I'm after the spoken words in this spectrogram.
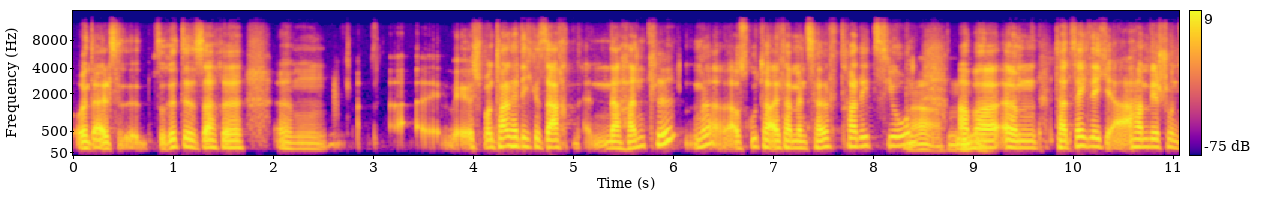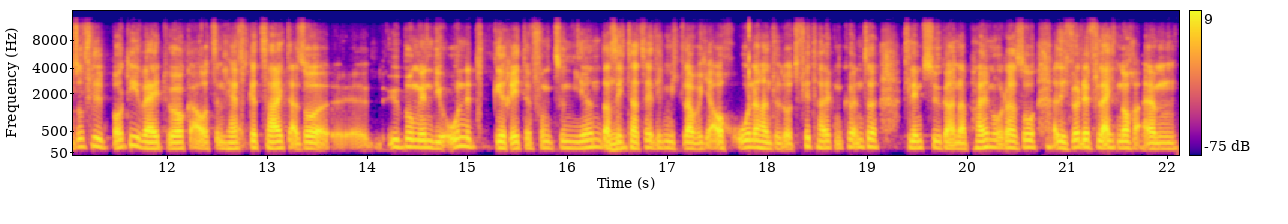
Und als dritte Sache ähm, äh, spontan hätte ich gesagt, eine Hantel, ne, aus guter alter Men's Health-Tradition. Ah, hm. aber ähm, tatsächlich äh, haben wir schon so viel Bodyweight-Workouts im Heft gezeigt, also äh, Übungen, die ohne Geräte funktionieren, dass mhm. ich tatsächlich mich, glaube ich, auch ohne Hantel dort fit halten könnte. Klimmzüge an der Palme oder so. Also ich würde vielleicht noch, ähm,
